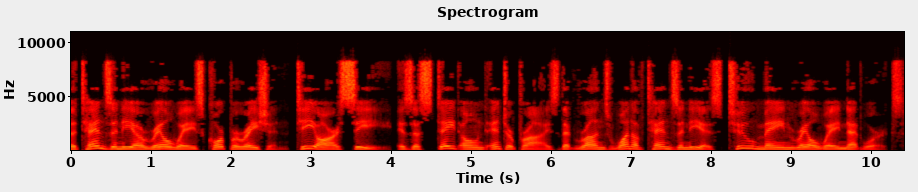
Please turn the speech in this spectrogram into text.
The Tanzania Railways Corporation (TRC) is a state-owned enterprise that runs one of Tanzania's two main railway networks.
